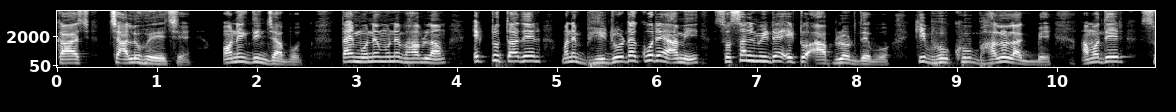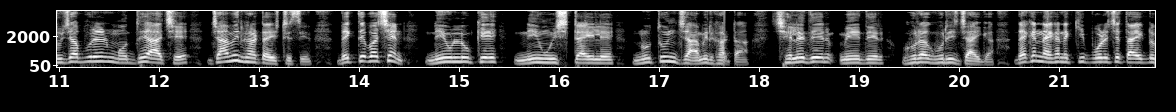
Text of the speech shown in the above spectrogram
কাজ চালু হয়েছে। অনেক দিন যাবত তাই মনে মনে ভাবলাম, একটু তাদের মানে ভিডিওটা করে আমি সোশ্যাল মিডিয়ায় একটু আপলোড দেব। কি খুব ভালো লাগবে। আমাদের সুজাপুরের মধ্যে আছে জামিরঘাটা স্টেশন। দেখতে পাচ্ছেন? নিউ লুকে নিউ স্টাইলে নতুন জামিরঘাটা ছেলেদের, মেয়েদের ঘোরাঘুরি জায়গা। দেখেন না এখানে কি পড়েছে তাই একটু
